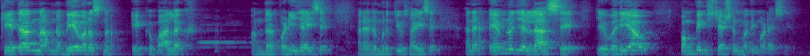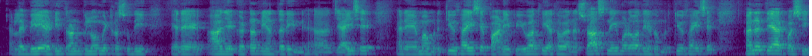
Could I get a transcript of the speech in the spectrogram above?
કેદાર નામના બે વર્ષના એક બાલક અંદર પડી જાય છે અને એને મૃત્યુ થાય છે. અને એમનો જે લાશ છે જે વરિયાવ પમ્પિંગ સ્ટેશનમાંથી મળે છે. એટલે બે અઢી ત્રણ કિલોમીટર સુધી એને આ જે ગટરની અંદર જાય છે અને એમાં મૃત્યુ થાય છે, પાણી પીવાથી અથવા એને શ્વાસ નહીં મળવાથી એનું મૃત્યુ થાય છે અને ત્યાર પછી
